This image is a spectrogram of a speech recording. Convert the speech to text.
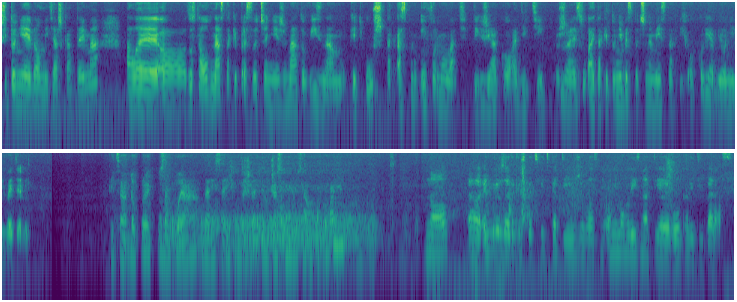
či to nie je veľmi ťažká téma, ale uh, zostalo v nás také presvedčenie, že má to význam, keď už, tak aspoň informovať tých žiakov a detí, že sú aj takéto nebezpečné miesta v ich okolí, aby o nich vedeli. Keď sa do projektu zapoja, darí sa ich udržať, účastňujú sa opakovane? No, uh, Embryoza je taká špecifická tým, že vlastne oni mohli ísť na tie lokality iba raz.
